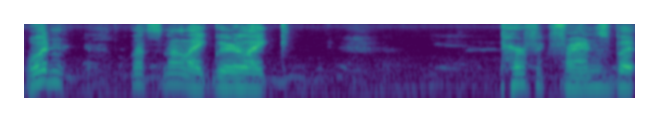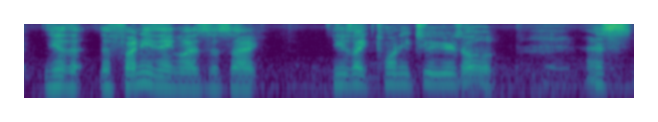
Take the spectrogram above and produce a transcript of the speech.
wouldn't that's not like we're like perfect friends, but you know the, the funny thing was it's like he was like 22 years old. That's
